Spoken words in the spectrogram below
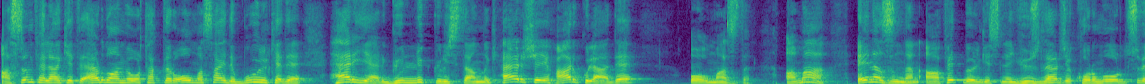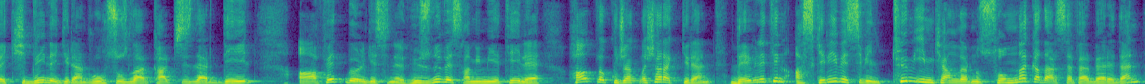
Asrın felaketi Erdoğan ve ortakları olmasaydı bu ülkede her yer güllük gülistanlık, her şey harikulade olmazdı. Ama en azından afet bölgesine yüzlerce koruma ordusu ve kibriyle giren ruhsuzlar, kalpsizler değil, afet bölgesine hüznü ve samimiyetiyle halkla kucaklaşarak giren, devletin askeri ve sivil tüm imkanlarını sonuna kadar seferber eden,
